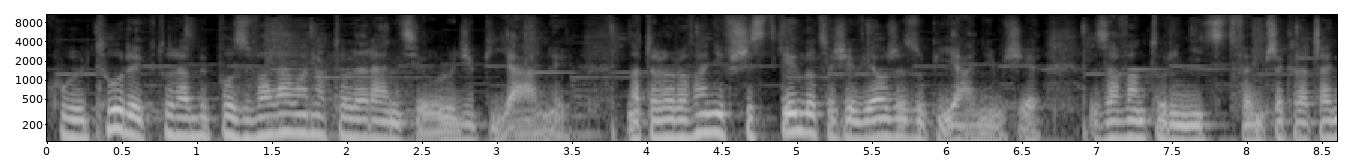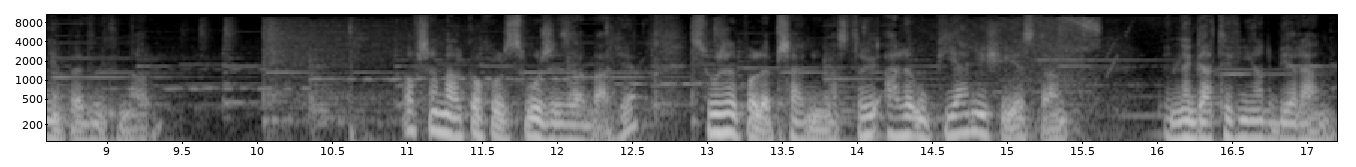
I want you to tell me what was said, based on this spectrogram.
kultury, która by pozwalała na tolerancję u ludzi pijanych, na tolerowanie wszystkiego, co się wiąże z upijaniem się, z awanturnictwem, przekraczaniem pewnych norm. Owszem, alkohol służy zabawie, służy polepszaniu nastroju, ale upijanie się jest tam negatywnie odbierane.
